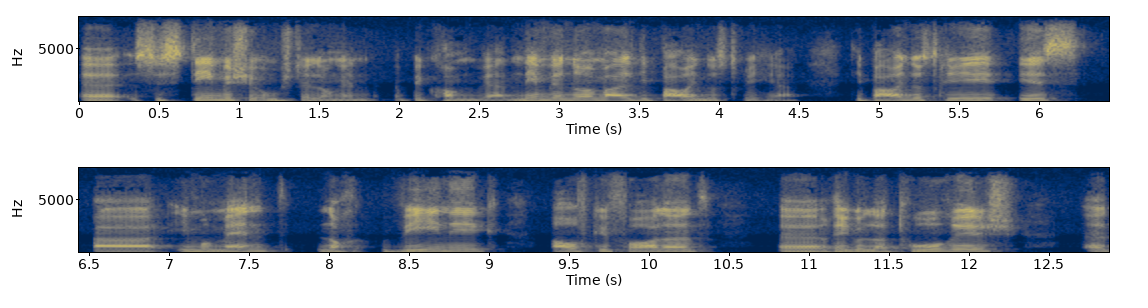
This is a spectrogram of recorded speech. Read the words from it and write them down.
äh, systemische Umstellungen bekommen werden. Nehmen wir nur mal die Bauindustrie her. Die Bauindustrie ist äh, im Moment noch wenig aufgefordert, äh, regulatorisch äh,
